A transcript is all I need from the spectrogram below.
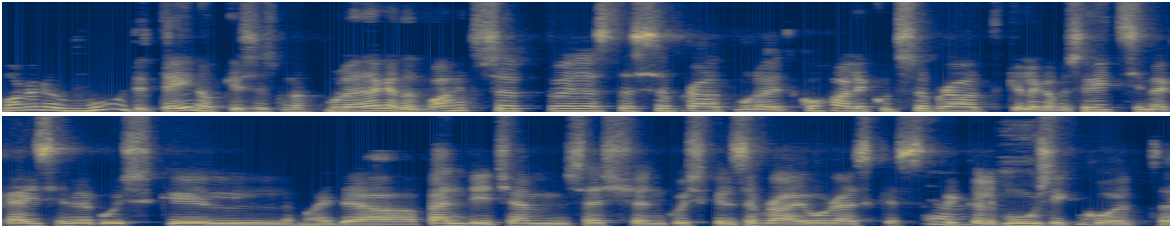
ma olen nagu muud ei teinudki, sest noh, mul olid ägedad vahetusõpilastest sõbrad, mul olid kohalikud sõbrad, kellega me sõitsime, käisime kuskil, ma ei tea, bändi jam session kuskil sõbra juures, kes ja. kõik olid muusikud.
